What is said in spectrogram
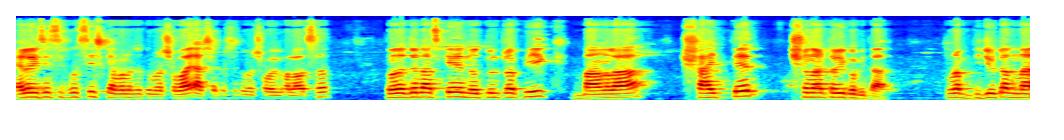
হ্যালো এইচএসসি পঁচিশ কেমন আছো তোমরা সবাই? আশা করছি তোমরা সবাই ভালো আছো। তোমাদের জন্য আজকে নতুন টপিক বাংলা সাহিত্যের সোনারতরী কবিতা। তোমরা ভিডিওটা না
